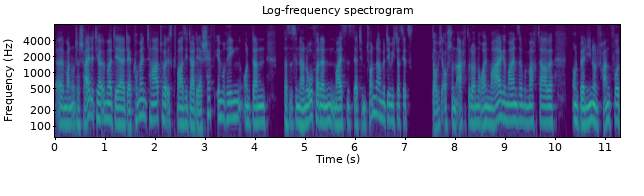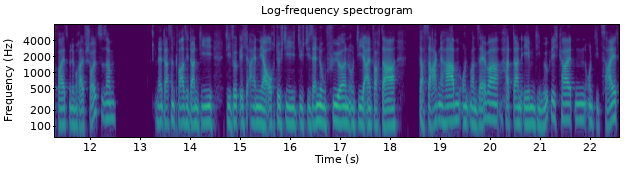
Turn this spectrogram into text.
äh, man unterscheidet ja immer, der, der Kommentator ist quasi da der Chef im Ring und dann, das ist in Hannover dann meistens der Tim Tonda, mit dem ich das jetzt, glaube ich, auch schon acht oder neun Mal gemeinsam gemacht habe. Und Berlin und Frankfurt war jetzt mit dem Ralf Scholz zusammen. Ne, das sind quasi dann die, die wirklich einen ja auch durch die, durch die Sendung führen und die einfach da das Sagen haben und man selber hat dann eben die Möglichkeiten und die Zeit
